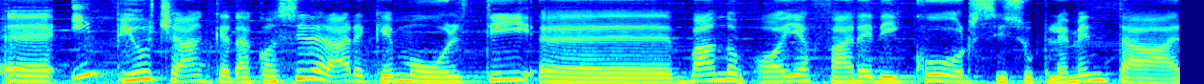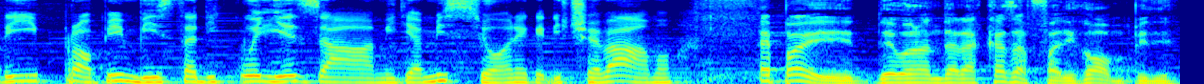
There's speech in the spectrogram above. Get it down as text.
Eh, in più c'è anche da considerare che molti eh, vanno poi a fare dei corsi supplementari proprio in vista di quegli esami di ammissione che dicevamo. E poi devono andare a casa a fare i compiti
